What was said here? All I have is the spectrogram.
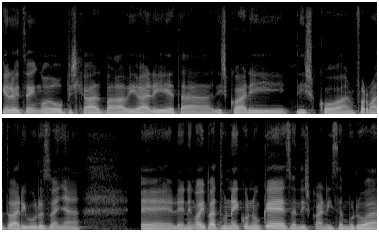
Gero itzen dugu pixka bat bagabigari eta diskoari, diskoan formatuari buruz, baina e, lehenengo aipatu nahiko nuke, zen diskoan izenburua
